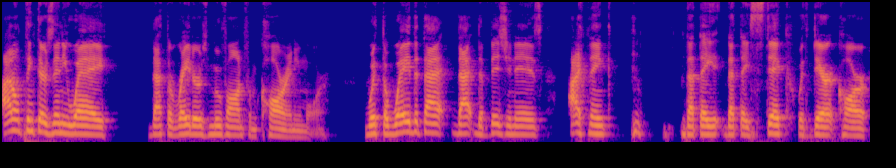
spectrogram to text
I don't think there's any way that the Raiders move on from Carr anymore. With the way that that, that division is, I think that they that they stick with Derek Carr,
